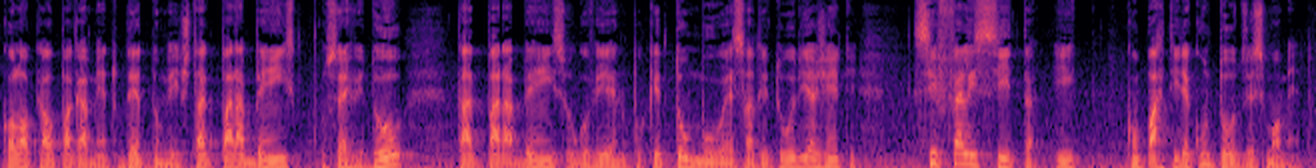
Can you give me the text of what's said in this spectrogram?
colocar o pagamento dentro do mês. Está de parabéns o servidor, está de parabéns o governo, porque tomou essa atitude e a gente se felicita e compartilha com todos esse momento.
